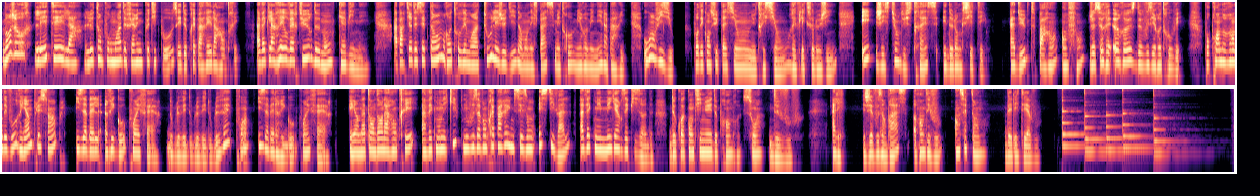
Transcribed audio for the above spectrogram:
Bonjour, l'été est là, le temps pour moi de faire une petite pause et de préparer la rentrée. Avec la réouverture de mon cabinet. À partir de septembre, retrouvez-moi tous les jeudis dans mon espace métro Miroménil à Paris ou en visio pour des consultations nutrition, réflexologie et gestion du stress et de l'anxiété. Adultes, parents, enfants, je serai heureuse de vous y retrouver. Pour prendre rendez-vous, rien de plus simple, isabellerigaud.fr www.isabellerigaud.fr Et en attendant la rentrée, avec mon équipe, nous vous avons préparé une saison estivale avec mes meilleurs épisodes, de quoi continuer de prendre soin de vous. Allez, je vous embrasse, rendez-vous en septembre. Bel été à vous.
